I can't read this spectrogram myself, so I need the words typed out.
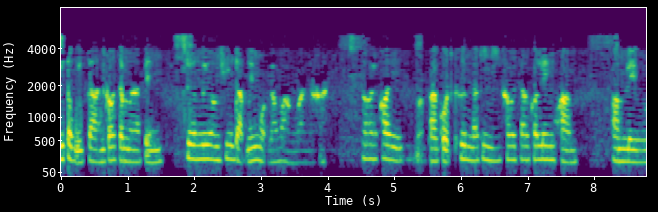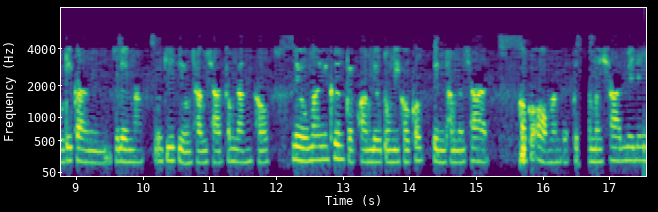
วิตกวิจารณ์ก็จะมาเป็นเรื่องเรื่องที่ดับไม่หมดระหว่างวันนะคะก็ค่อยๆปรากฏขึ้นแล้วทีนี้ข้าพเจ้าก็เร่งความความเร็วด้วยการเจริญมรรคเมื่อกี้เสียงชามชาร์จกำลังเขาเร็วมากขึ้นแต่ความเร็วตรงนี้เขาก็เป็นธรรมชาติเขาก็ออกมาแบบเป็นธรรมชาติไม่ได้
